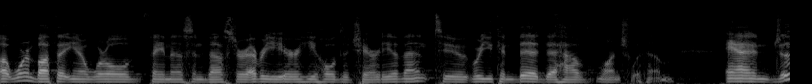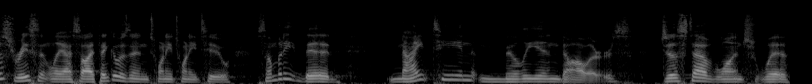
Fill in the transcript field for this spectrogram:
uh, Warren Buffett, you know, world famous investor, every year he holds a charity event to where you can bid to have lunch with him. And just recently, I saw, I think it was in 2022, somebody bid 19 million dollars just to have lunch with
